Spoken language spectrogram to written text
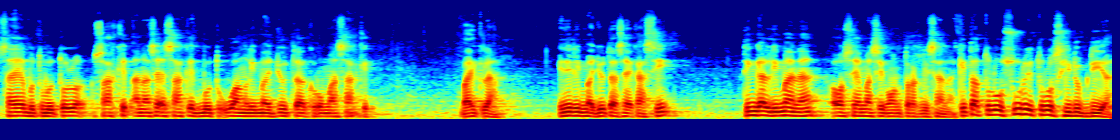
saya betul-betul sakit, anak saya sakit, butuh uang 5 juta ke rumah sakit. Baiklah, ini 5 juta saya kasih, tinggal di mana? Oh saya masih kontrak di sana. Kita telusuri terus hidup dia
